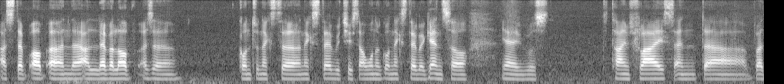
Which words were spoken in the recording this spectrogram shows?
I step up and uh, I level up as a gone to next uh, next step, which is I want to go next step again. So yeah, it was time flies and but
